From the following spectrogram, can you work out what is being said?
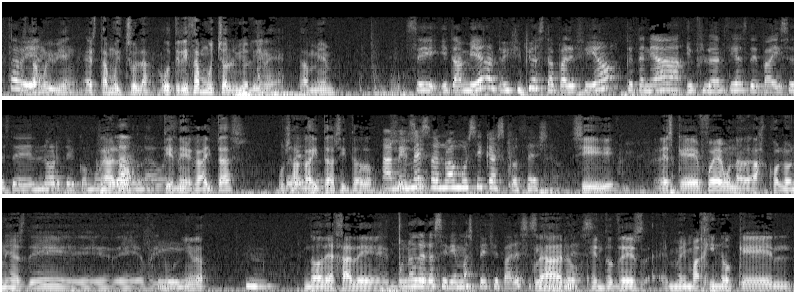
Está Está muy bien, está muy chula. Utiliza mucho el violín, ¿eh? También. Sí, y también al principio hasta parecía que tenía influencias de países del norte como Claro, Holanda. o tiene así. gaitas, usa gaitas y todo. A mí Sí, me sí. sonó a música escocesa. Sí, es que fue una de las colonias de, de Reino Sí. Unido. Mm. No deja de... Uno de los idiomas principales es el Claro, inglés. entonces me imagino que el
